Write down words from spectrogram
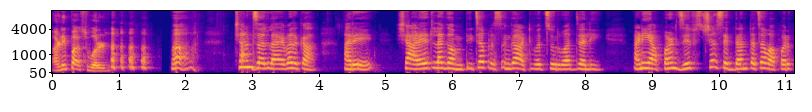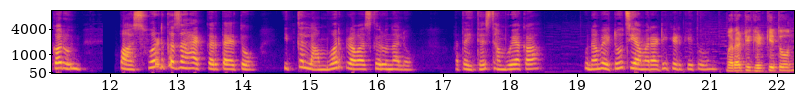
आणि पासवर्ड. वा छान चालला आहे बरं का. अरे शाळेतला गमतीचा प्रसंग आठवत सुरुवात झाली आणि आपण झिप्सच्या सिद्धांताचा वापर करून पासवर्ड कसा हॅक करता येतो इतका लांबवर प्रवास करून आलो. आता इथेच थांबूया का? पुन्हा भेटूच या मराठी खिडकीतून. मराठी खिडकीतून.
